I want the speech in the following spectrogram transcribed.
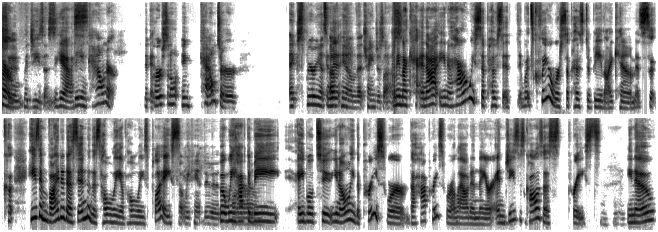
transformation with Jesus. yes The encounter. The personal encounter experience And of it- him that changes us. I mean, like, and I, you know, how are we supposed to? It's clear we're supposed to be like him. It's he's invited us into this holy of holies place, but we can't do it. but we have to own. be able to. You know, only the priests were the high priests were allowed in there, and Jesus calls us priests. Mhm. You know,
